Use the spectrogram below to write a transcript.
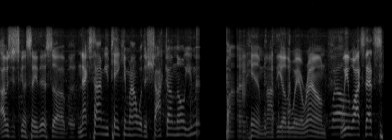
I was just gonna say this. Uh, next time you take him out with a shotgun, though, you may find him, not the other way around. Well- we watched that scene,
